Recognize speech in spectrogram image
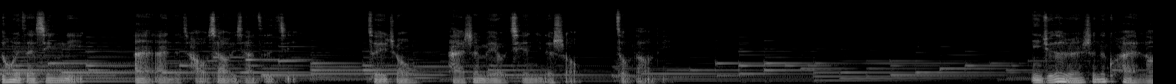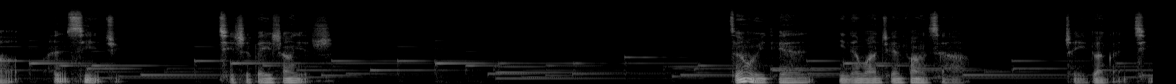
都会在心里暗暗的嘲笑一下自己，最终还是没有牵你的手走到底。你觉得人生的快乐很戏剧，其实悲伤也是。总有一天，你能完全放下这一段感情，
